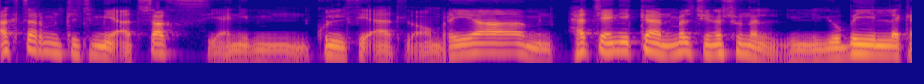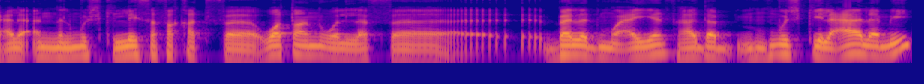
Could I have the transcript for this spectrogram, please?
أكثر من 300 شخص يعني من كل الفئات العمرية من حتى يعني كان ملتي ناشونال يبين لك على أن المشكل ليس فقط في وطن ولا في بلد معين فهذا مشكل عالمي.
